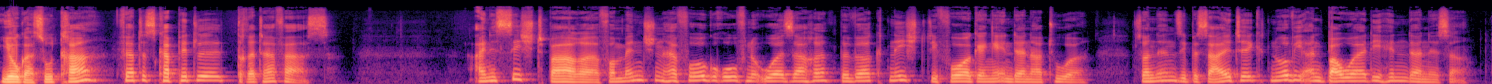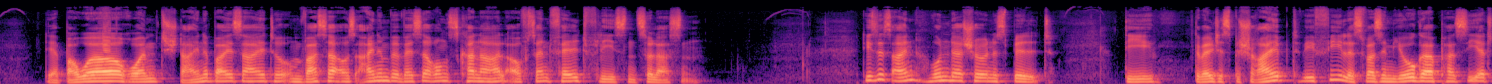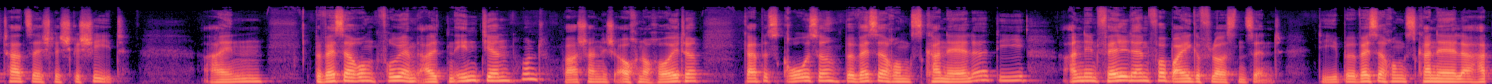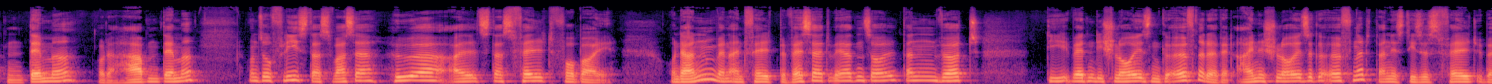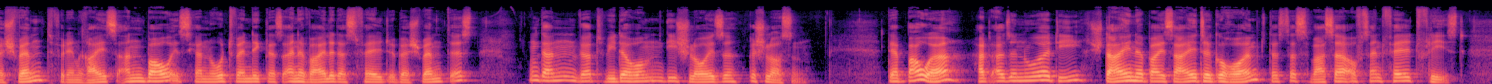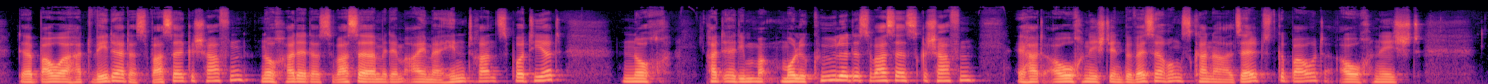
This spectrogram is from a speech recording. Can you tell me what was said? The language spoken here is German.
Yoga Sutra, viertes Kapitel, dritter Vers. Eine sichtbare, vom Menschen hervorgerufene Ursache bewirkt nicht die Vorgänge in der Natur, sondern sie beseitigt nur wie ein Bauer die Hindernisse. Der Bauer räumt Steine beiseite, um Wasser aus einem Bewässerungskanal auf sein Feld fließen zu lassen. Dies ist ein wunderschönes Bild. Die welches beschreibt, wie vieles, was im Yoga passiert, tatsächlich geschieht. Eine Bewässerung, früher im alten Indien und wahrscheinlich auch noch heute, gab es große Bewässerungskanäle, die an den Feldern vorbeigeflossen sind. Die Bewässerungskanäle hatten Dämme oder haben Dämme und so fließt das Wasser höher als das Feld vorbei. Und dann, wenn ein Feld bewässert werden soll, dann wird die, werden die Schleusen geöffnet oder wird eine Schleuse geöffnet, dann ist dieses Feld überschwemmt. Für den Reisanbau ist ja notwendig, dass eine Weile das Feld überschwemmt ist und dann wird wiederum die Schleuse geschlossen. Der Bauer hat also nur die Steine beiseite geräumt, dass das Wasser auf sein Feld fließt. Der Bauer hat weder das Wasser geschaffen, noch hat er das Wasser mit dem Eimer hintransportiert, noch hat er die Moleküle des Wassers geschaffen, er hat auch nicht den Bewässerungskanal selbst gebaut, auch nicht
